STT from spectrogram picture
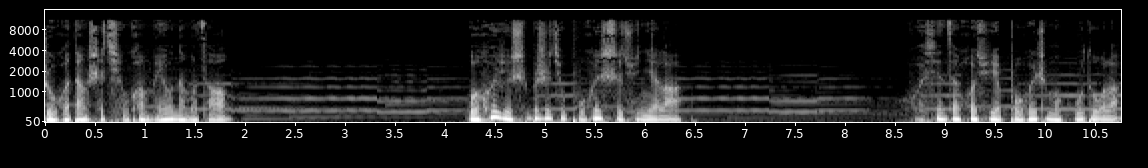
如果当时情况没有那么糟，我或许是不是就不会失去你了？我现在或许也不会这么孤独了。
